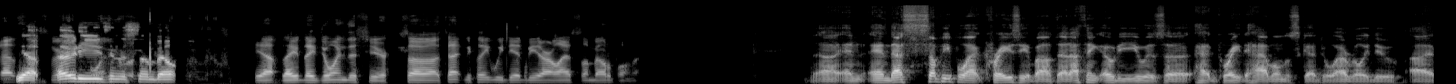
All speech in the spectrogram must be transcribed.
That's, Yep, that's very ODU's in the Sun Belt. Yep. They they joined this year. So uh, technically, we did beat our last Sun Belt opponent. uh, and and that's some people act crazy about that. I think ODU is uh, had great to have on the schedule. I really do. I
